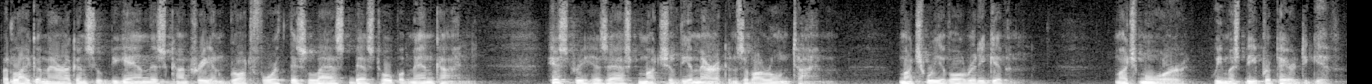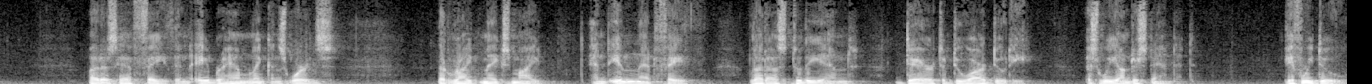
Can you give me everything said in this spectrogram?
But like Americans who began this country and brought forth this last best hope of mankind, history has asked much of the Americans of our own time. Much we have already given. Much more we must be prepared to give. Let us have faith in Abraham Lincoln's words that right makes might, and in that faith, let us to the end dare to do our duty as we understand it. If we do,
